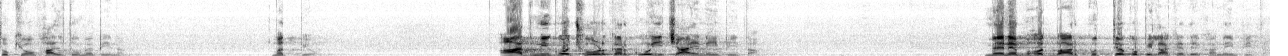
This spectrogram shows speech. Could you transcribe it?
तो क्यों फालतू में पीना? मत पियो। आदमी को छोड़कर कोई चाय नहीं पीता। मैंने बहुत बार कुत्ते को पिला के देखा, नहीं पीता।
